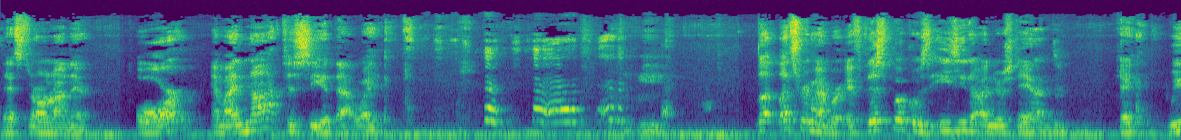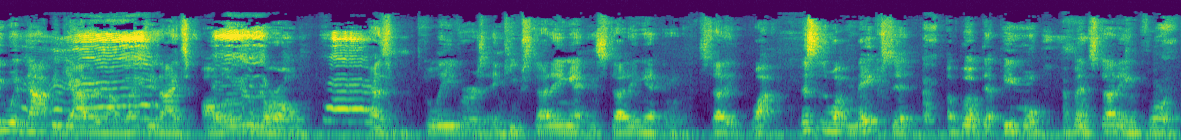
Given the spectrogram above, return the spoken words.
that's thrown on there. Or am I not to see it that way? Let, let's remember if this book was easy to understand, okay, we would not be gathering on Wednesday nights all over the world as believers and keep studying it and studying it and study what this is what makes it a book that people have been studying for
